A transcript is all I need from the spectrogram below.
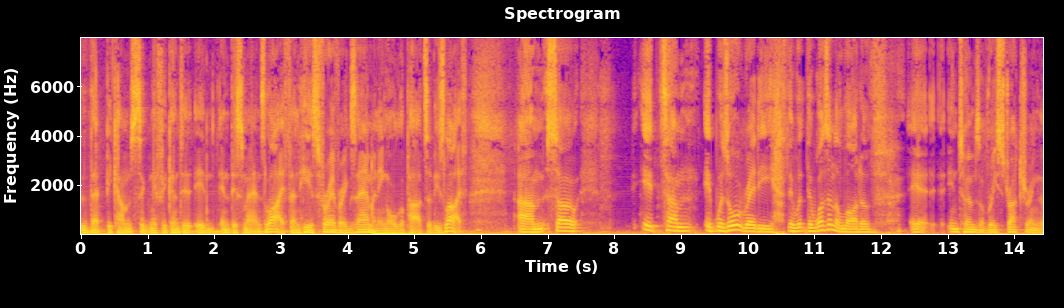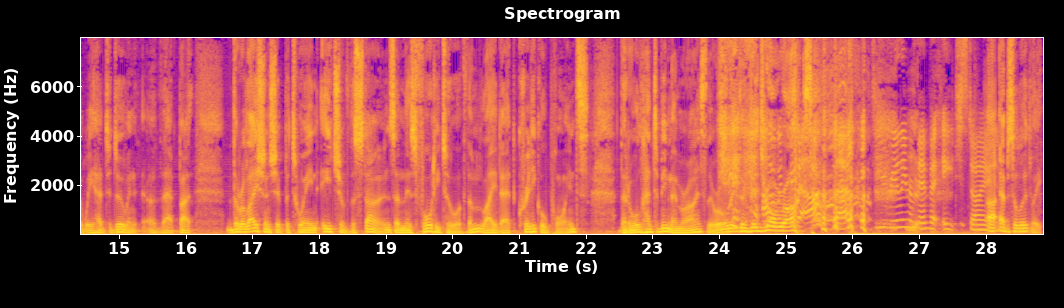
that becomes significant in, in this man's life, and he is forever examining all the parts of his life. Um, so, it um, it was already there. W- there wasn't a lot of uh, in terms of restructuring that we had to do in of that, but the relationship between each of the stones, and there's 42 of them laid at critical points that all had to be memorized. They're all individual rocks. Do you really remember yeah. each stone? Uh, absolutely.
